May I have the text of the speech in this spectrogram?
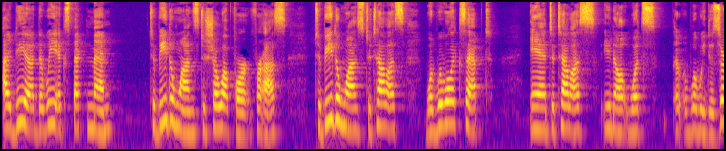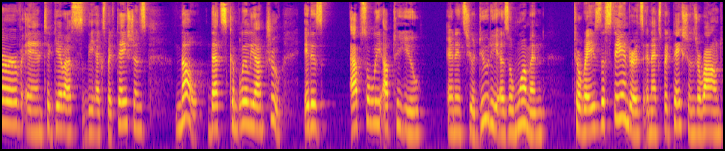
idea that we expect men to be the ones to show up for for us, to be the ones to tell us what we will accept and to tell us, you know, what's uh, what we deserve and to give us the expectations. No, that's completely untrue. It is absolutely up to you and it's your duty as a woman to raise the standards and expectations around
